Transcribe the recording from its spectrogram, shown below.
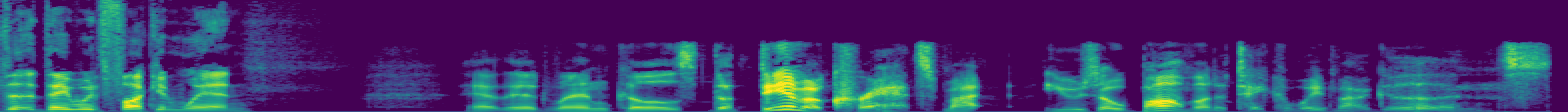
th- they would fucking win. Yeah, they'd win because the Democrats might use Obama to take away my guns.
